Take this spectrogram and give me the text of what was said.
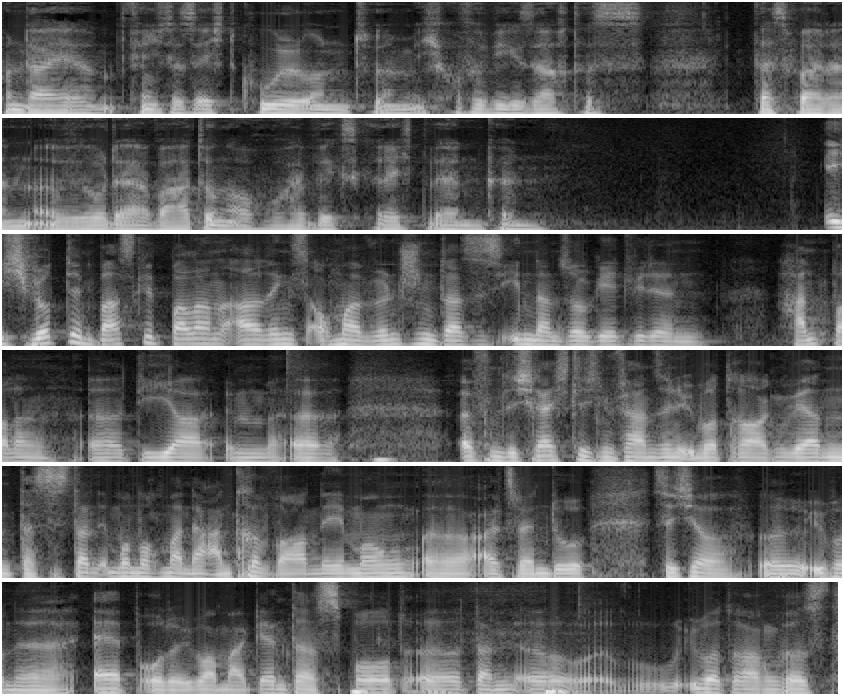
von daher finde ich das echt cool und ähm, ich hoffe, wie gesagt, dass, dass wir dann so also der Erwartung auch halbwegs gerecht werden können. Ich würde den Basketballern allerdings auch mal wünschen, dass es ihnen dann so geht wie den Handballern, äh, die ja im äh, öffentlich-rechtlichen Fernsehen übertragen werden, das ist dann immer noch mal eine andere Wahrnehmung, äh, als wenn du sicher äh, über eine App oder über Magenta Sport äh, dann äh, übertragen wirst.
